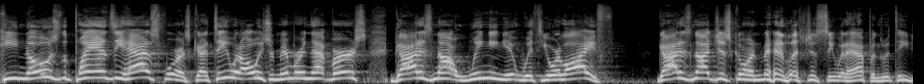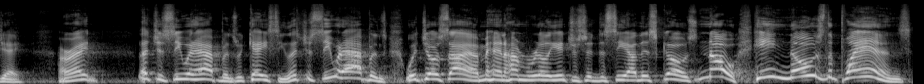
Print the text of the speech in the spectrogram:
He knows the plans He has for us. Can I tell you what I always remember in that verse? God is not winging it with your life. God is not just going, man, let's just see what happens with TJ, all right? Let's just see what happens with Casey. Let's just see what happens with Josiah. Man, I'm really interested to see how this goes. No, he knows the plans.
